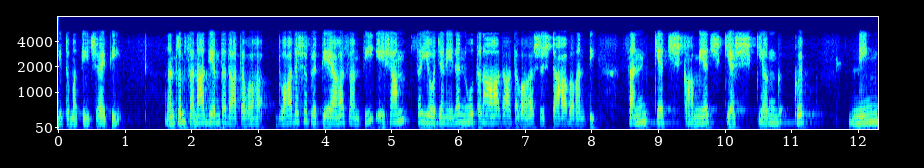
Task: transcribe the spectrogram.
हेतुमती च इति। अनन्तरं सनाद्यन्तदातवः द्वादशप्रत्ययाः सन्ति, येषां संयोजनेन नूतनाः धातवः सृष्टाः भवन्ति। सन्, क्यच्, काम्यच्, क्यश् क्यङ् क्विप् निङ्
